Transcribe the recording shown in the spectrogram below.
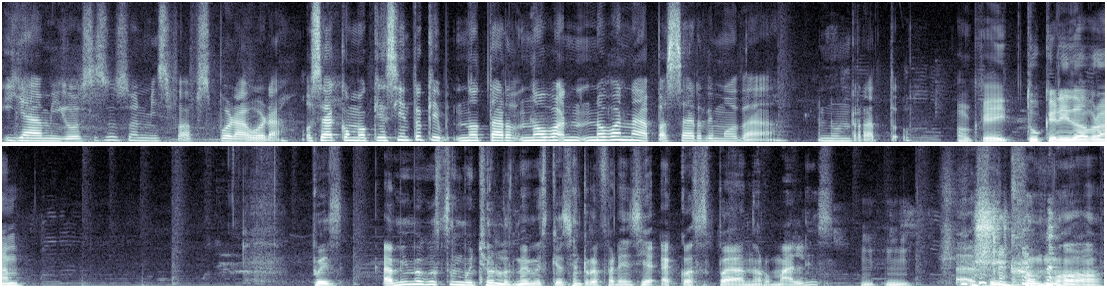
Y ya, amigos, esos son mis faves por ahora. O sea, como que siento que no, tar- no, van, no van a pasar de moda en un rato. Ok. ¿Tú, querido Abraham? Pues a mí me gustan mucho los memes que hacen referencia a cosas paranormales. Ujú. Así como.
